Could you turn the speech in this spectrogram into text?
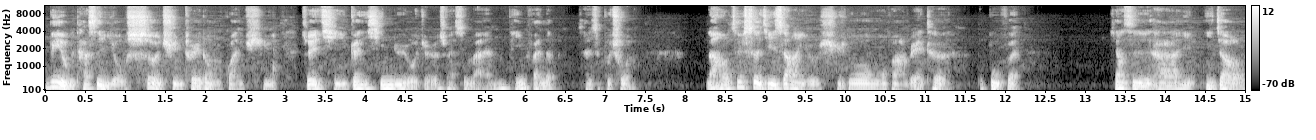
Vue 它是由社群推动的关系，所以其更新率我觉得算是蛮频繁的，算是不错的。然后在设计上有许多模仿 React 的部分，像是它依照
